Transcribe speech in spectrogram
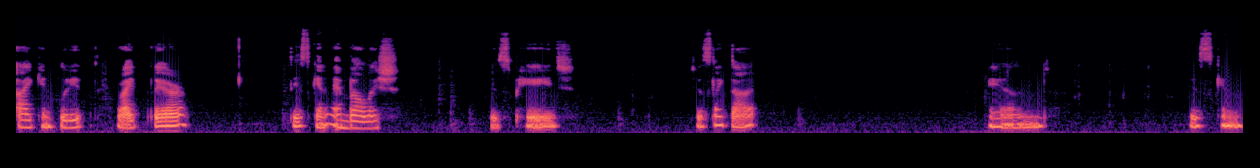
I can put it right there. This can embellish this page just like that. And this can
